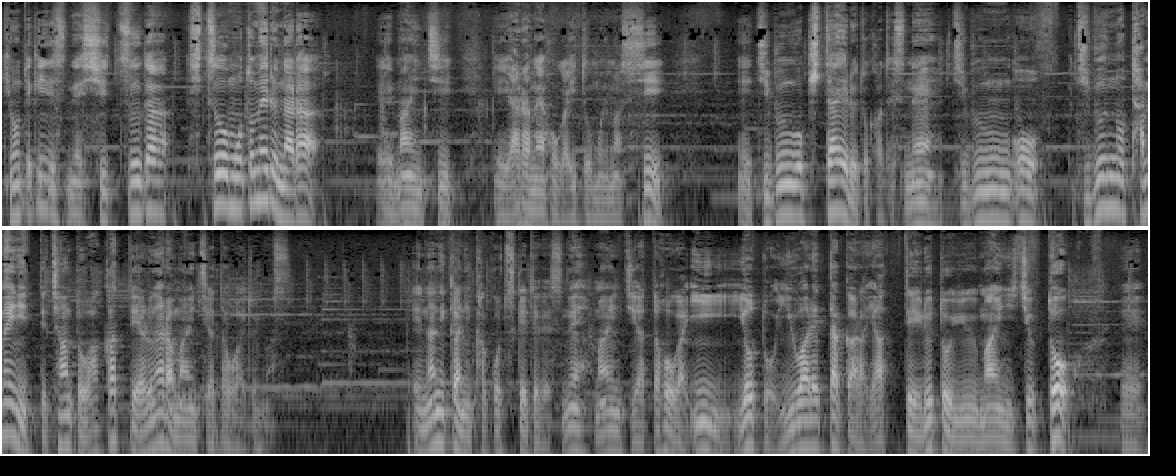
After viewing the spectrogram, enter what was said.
基本的にですね質が質を求めるなら、え毎日やらない方がいいと思いますしえ自分を鍛えるとかですね自分を自分のためにってちゃんと分かってやるなら毎日やった方がいいと思います。え何かにかこつけてですね毎日やった方がいいよと言われたからやっているという毎日と、え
